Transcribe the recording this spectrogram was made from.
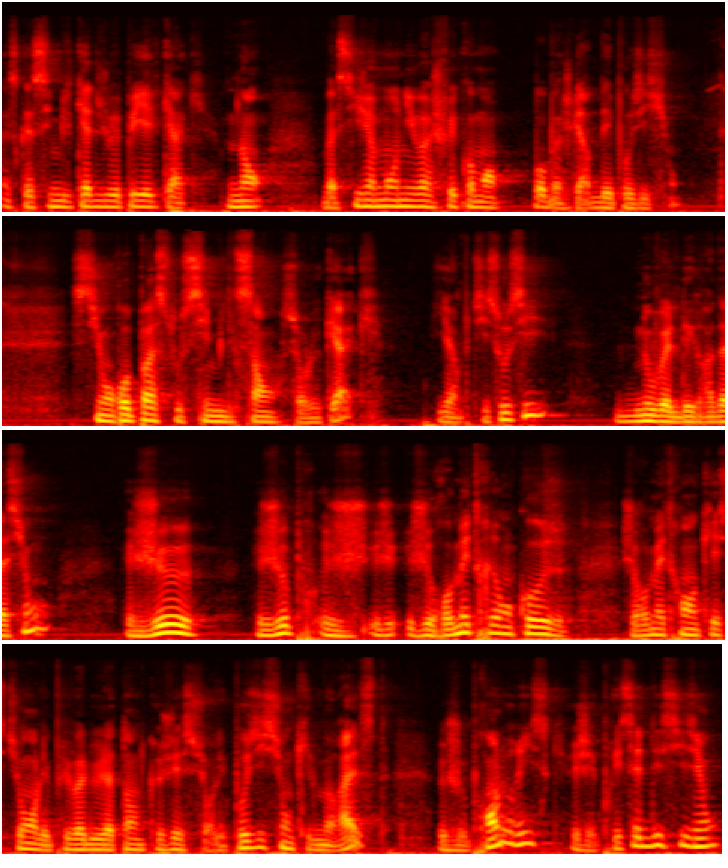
Est-ce qu'à 6004 je vais payer le CAC Non. Bah si jamais on y va, je fais comment? Bon bah je garde des positions. Si on repasse sous 6100 sur le CAC, il y a un petit souci, nouvelle dégradation. Je, je, je, remettrai en cause, je remettrai en question les plus-values latentes que j'ai sur les positions qu'il me reste. Je prends le risque, j'ai pris cette décision.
